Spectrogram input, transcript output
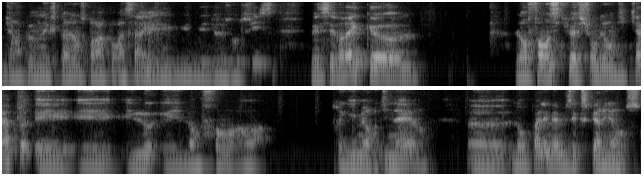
dire un peu mon expérience par rapport à ça et, mes deux autres fils, mais c'est vrai que l'enfant en situation de handicap et, et- et le- et l'enfant entre guillemets ordinaire euh, n'ont pas les mêmes expériences.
